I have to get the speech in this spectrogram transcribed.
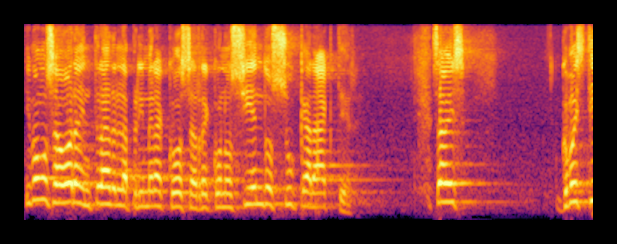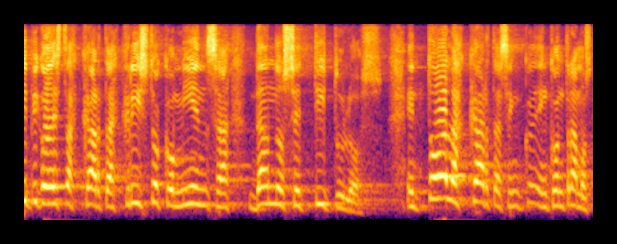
Y vamos ahora a entrar en la primera cosa, reconociendo su carácter. ¿Sabes? Como es típico de estas cartas, Cristo comienza dándose títulos. En todas las cartas encontramos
